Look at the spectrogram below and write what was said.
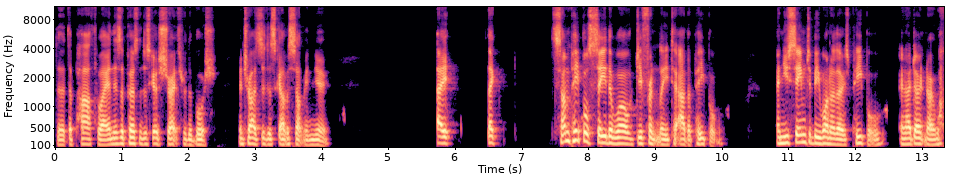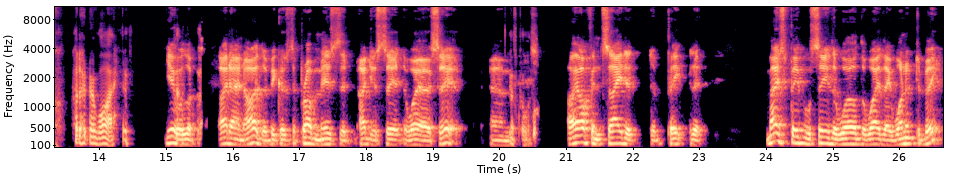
the, the pathway, and there's a person that just goes straight through the bush and tries to discover something new. I like some people see the world differently to other people, and you seem to be one of those people, and I don't know, I don't know why. Yeah, well, look, I don't either because the problem is that I just see it the way I see it. Um, of course. I often say to, to people that most people see the world the way they want it to be.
